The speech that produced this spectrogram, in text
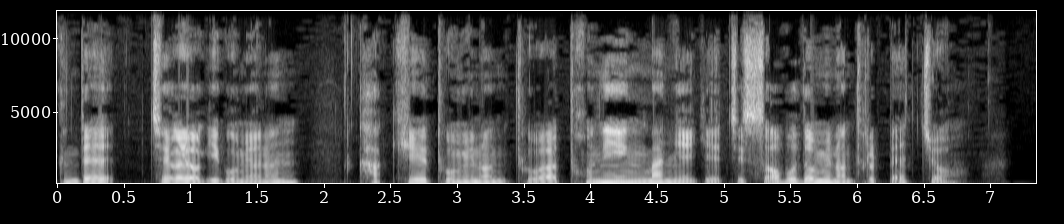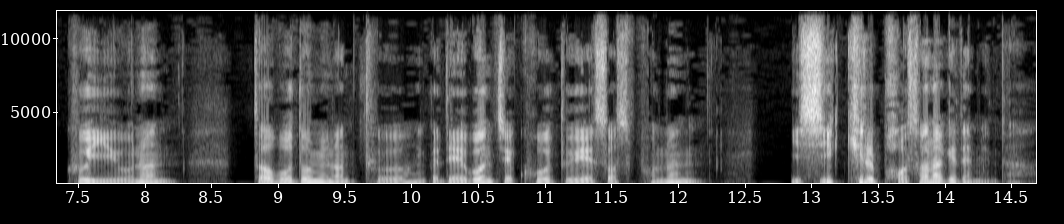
근데 제가 여기 보면은 각 키의 도미넌트와 토닉만 얘기했지 서브 도미넌트를 뺐죠. 그 이유는 서브 도미넌트, 그러니까 네 번째 코드의 sus4는 이 C키를 벗어나게 됩니다.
